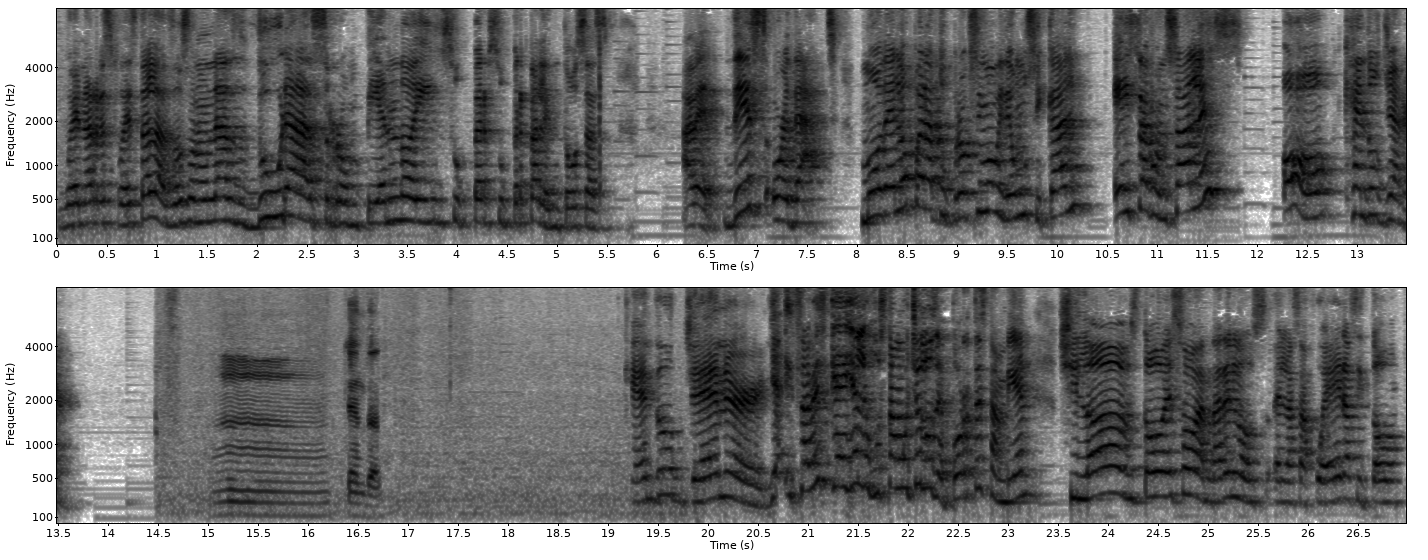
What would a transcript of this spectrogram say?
Buena respuesta, las dos son unas duras, rompiendo ahí súper, súper talentosas. A ver, this or that. Modelo para tu próximo video musical, Asa González o Kendall Jenner. Mm, Kendall. Kendall Jenner. Y sabes que a ella le gustan mucho los deportes también. She loves todo eso, andar en, los, en las afueras y todo.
